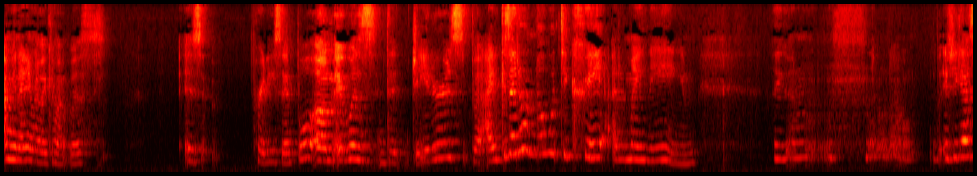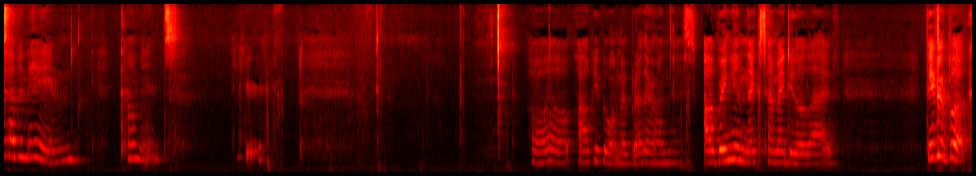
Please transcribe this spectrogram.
I mean, I didn't really come up with. Is pretty simple. Um, it was the Jaders, but I because I don't know what to create out of my name. Like I don't, I don't know. If you guys have a name, comment here. Oh, a lot of people want my brother on this. I'll bring him next time I do a live. Favorite book?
